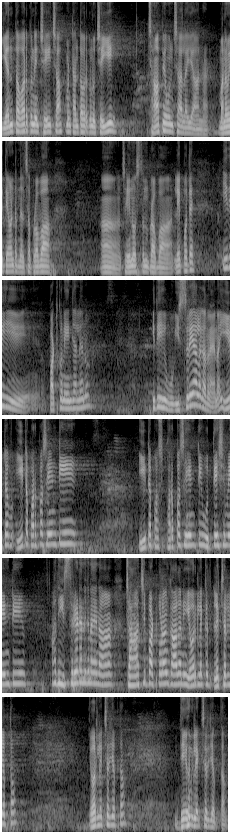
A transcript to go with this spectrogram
ఎంతవరకు నేను చెయ్యి చాపమంటే అంతవరకు నువ్వు చెయ్యి చాపే ఉంచాలయ్యా అన్నాడు. మనమైతే ఏమంటాం తెలుసా ప్రభా? ఆ, చేయను వస్తుంది ప్రభా. లేకపోతే ఇది పట్టుకొని ఏం చేయాలి నేను? ఇది ఇస్రేయాలి కదా నాయన ఈట ఈట పర్పస్ ఏంటి? ఈట పస్ పర్పస్ ఏంటి? ఉద్దేశం ఏంటి? అది ఇస్త్రేయడానికి నాయన చాచి పట్టుకోవడం కాదని ఎవరికి లెక్క లెక్చర్ చెప్తాం ఎవరు లెక్చర్ చెప్తాం దేవునికి లెక్చర్ చెప్తాం.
